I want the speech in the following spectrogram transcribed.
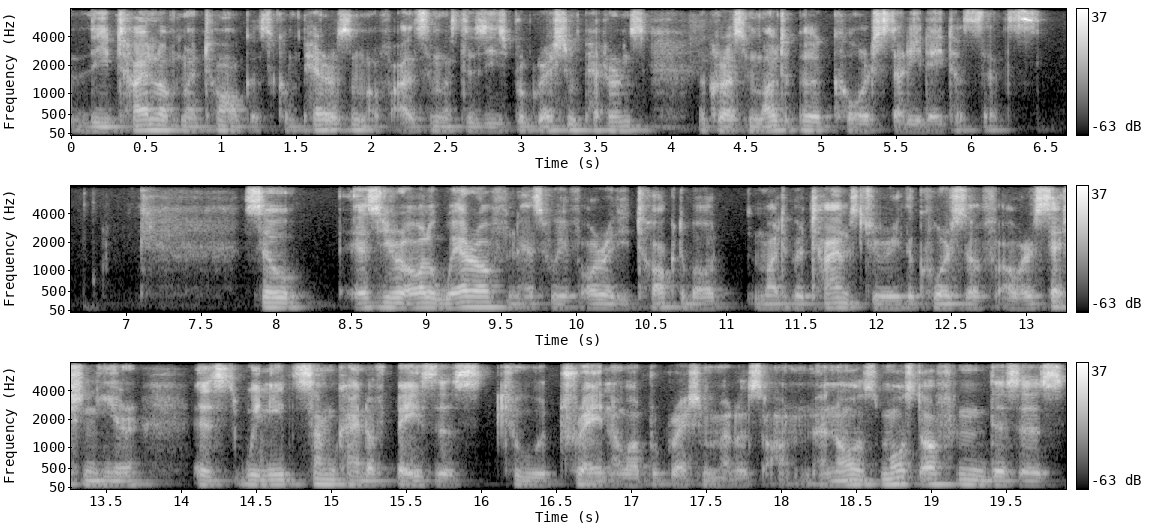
The title of my talk is Comparison of Alzheimer's Disease Progression Patterns across multiple cohort study datasets. So as you're all aware of, and as we've already talked about multiple times during the course of our session here, is we need some kind of basis to train our progression models on. And most often this is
